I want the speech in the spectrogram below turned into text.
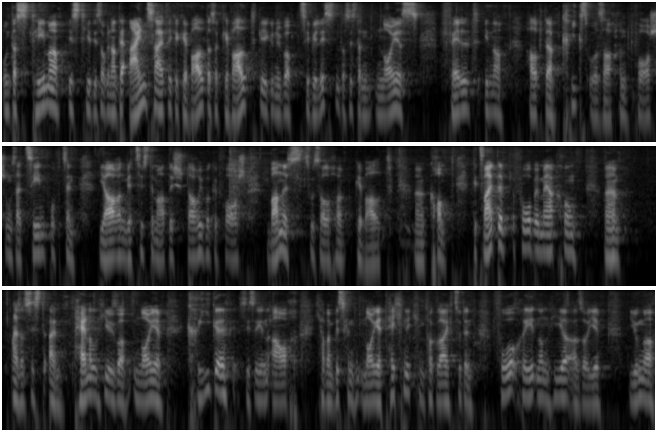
Und das Thema ist hier die sogenannte einseitige Gewalt, also Gewalt gegenüber Zivilisten. Das ist ein neues Feld innerhalb der Kriegsursachenforschung. Seit 10, 15 Jahren wird systematisch darüber geforscht, wann es zu solcher Gewalt äh, kommt. Die zweite Vorbemerkung, äh, also es ist ein Panel hier über neue Kriege. Sie sehen auch, ich habe ein bisschen neue Technik im Vergleich zu den Vorrednern hier. Also je jünger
